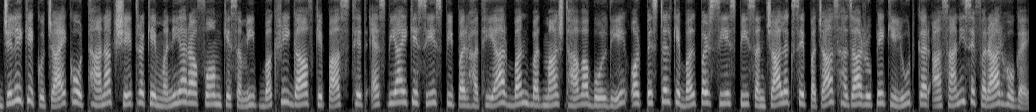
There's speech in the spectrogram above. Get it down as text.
ज़िले के कुचायकोट थाना क्षेत्र के मनियारा फॉर्म के समीप बखरी गाँव के पास स्थित एसबीआई के सीएसपी पर हथियार बंद बदमाश धावा बोल दिए और पिस्टल के बल पर सीएसपी संचालक से पचास हज़ार रुपये की लूट कर आसानी से फरार हो गए।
